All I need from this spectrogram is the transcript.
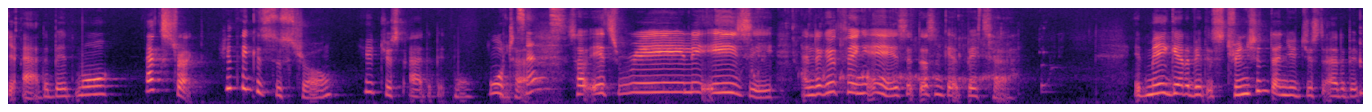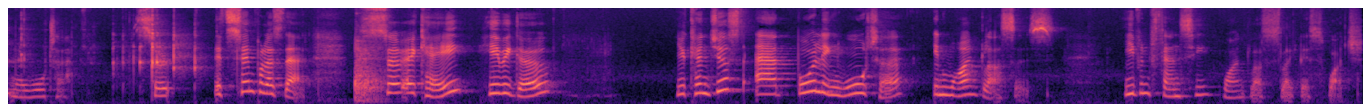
you add a bit more extract. If you think it's too strong, you just add a bit more water. So it's really easy. And the good thing is it doesn't get bitter. It may get a bit astringent and you just add a bit more water. So it's simple as that. So, okay, here we go. You can just add boiling water in wine glasses. Even fancy wine glasses like this, watch.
